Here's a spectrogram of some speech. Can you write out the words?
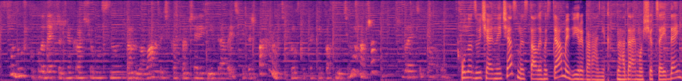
в подушку кладеться для кращого сну, там лавандочка, там ще різні травечки, теж пахнучі, просто такі пахнучі. Можна в шапку, в речі, пахнути. У надзвичайний час ми стали гостями Віри Баранік. Нагадаємо, що цей день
